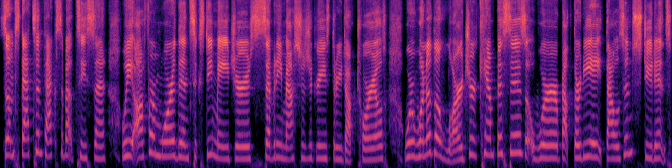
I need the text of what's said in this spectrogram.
Some stats and facts about CSUN. We offer more than 60 majors, 70 master's degrees, three doctorals. We're one of the larger campuses. We're about 38,000 students.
